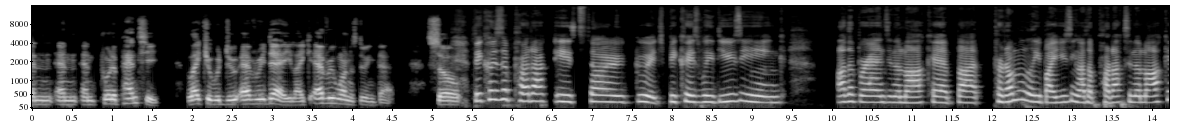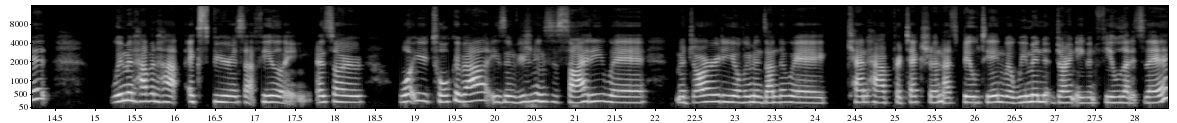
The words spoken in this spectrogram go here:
and and and put a panty like you would do every day like everyone is doing that so because the product is so good, because with using other brands in the market, but predominantly by using other products in the market, women haven't had experienced that feeling. And so what you talk about is envisioning society where majority of women's underwear can have protection that's built in where women don't even feel that it's there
